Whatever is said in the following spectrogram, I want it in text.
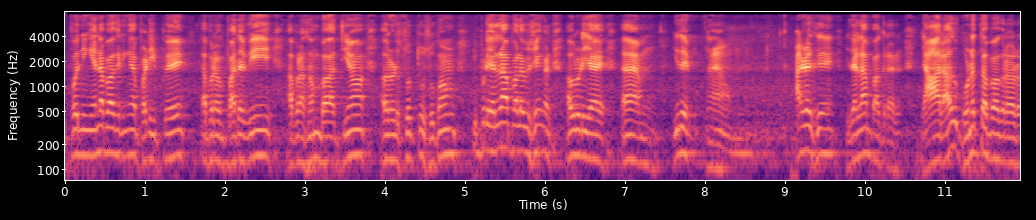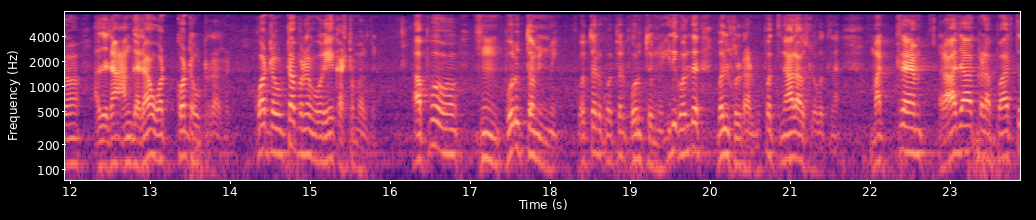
இப்போ நீங்கள் என்ன பார்க்குறீங்க? படிப்பு அப்புறம் பதவி அப்புறம் சம்பாத்தியம் அவருடைய சொத்து சுகம் இப்படி எல்லாம் பல விஷயங்கள். அவருடைய இது அழகு இதெல்லாம் பார்க்குறாரு. யாராவது குணத்தை பார்க்குறாரோ அதுதான் அங்கே தான் கோட்டை விட்டுறாரு. கோட்டை விட்டு அப்புறம் ஒரே கஷ்டமாக இருக்குது அப்போது பொருத்தமின்மை. ஒருத்தருக்கு ஒருத்தர் பொறுத்தணும் இதுக்கு வந்து பதில் சொல்கிறார் முப்பத்தி நாலாவது ஸ்லோகத்தில். மற்ற ராஜாக்களை பார்த்து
